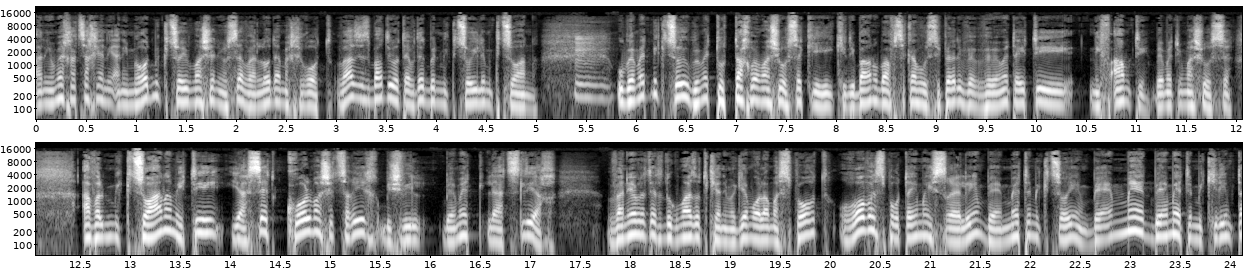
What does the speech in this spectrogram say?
אני אומר לך, צחי, אני, אני מאוד מקצועי במה שאני עושה, אבל אני לא יודע מכירות. ואז הסברתי לו את ההבדל בין מקצועי למקצוען. Mm. הוא באמת מקצועי, הוא באמת תותח במה שהוא עושה, כי, כי דיברנו בהפסקה והוא סיפר לי, ובאמת הייתי, נפעמתי באמת ממה שהוא עושה. אבל מקצוען אמיתי יעשה את כל מה שצריך בשביל באמת להצליח. ואני אוהב לתת את הדוגמה הזאת כי אני מגיע מעולם הספורט. רוב הספורטאים הישראלים באמת הם מקצועיים. באמת, באמת, הם מכירים את,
